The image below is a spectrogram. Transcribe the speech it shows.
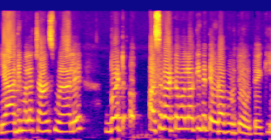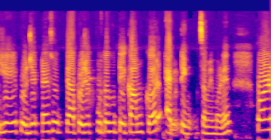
याआधी मला चान्स मिळाले बट असं वाटतं मला की ते तेवढा पुरते होते की हे प्रोजेक्ट आहे सो त्या प्रोजेक्ट पुरतं तू ते काम कर ऍक्टिंगचं मी म्हणेन. पण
